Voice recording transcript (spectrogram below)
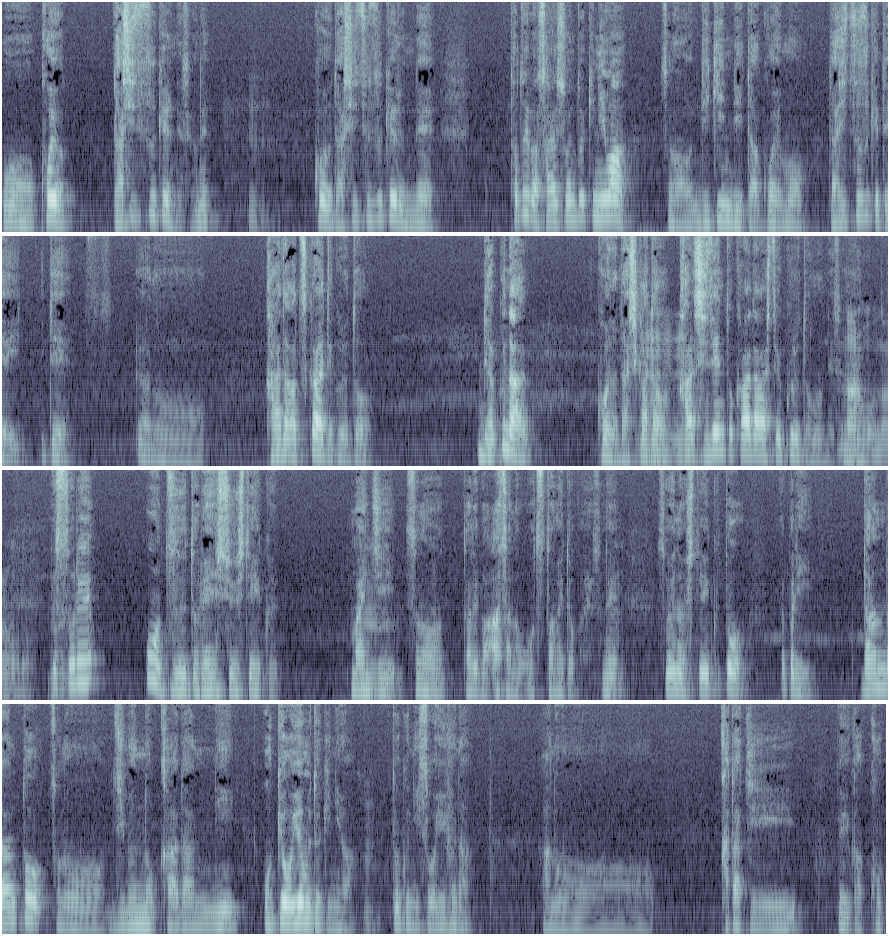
を声を出し続けるんですよね。うん。声を出し続けるんで例えば最初の時にはその力んでいた声も出し続けていてあの体が疲れてくると楽な声の出し方をか自然と体がしてくると思うんですよ、ね、なるほどなるほど。でそれをずっと練習していく。毎日うん。その例えば朝のお勤めとかですね、うん。そういうのをしていくとやっぱりだんだんとその自分の体にお経を読む時にはうん。特にそういうふうな、あのー形というかこ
